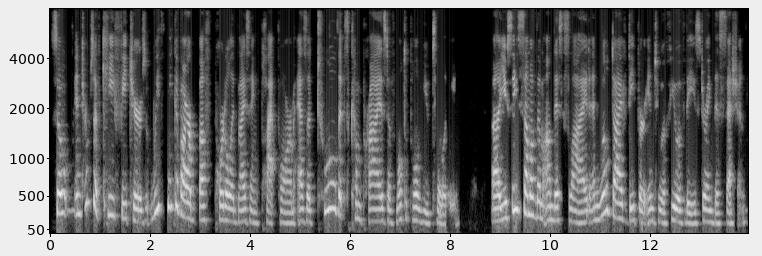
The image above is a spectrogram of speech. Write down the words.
So in terms of key features, we think of our Buff Portal Advising platform as a tool that's comprised of multiple utilities. Uh, you see some of them on this slide, and we'll dive deeper into a few of these during this session.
